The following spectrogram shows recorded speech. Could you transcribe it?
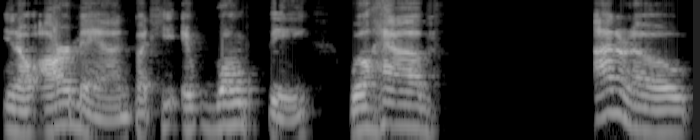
you know, our man, but he it won't be. We'll have I don't know,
